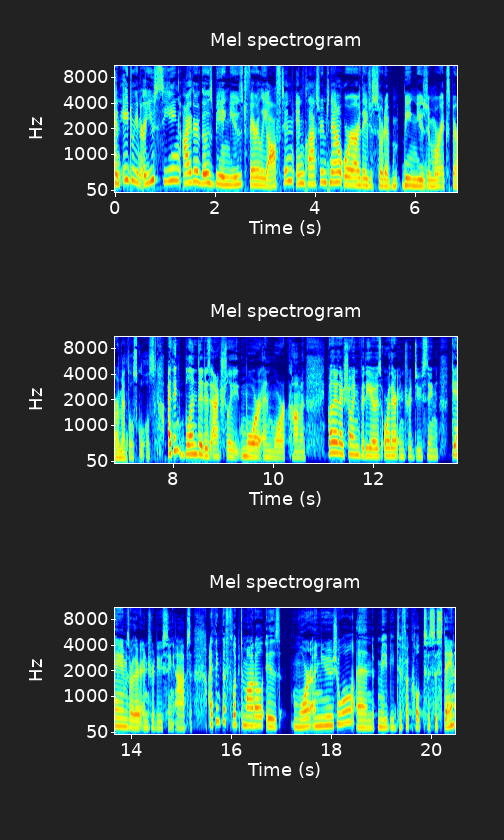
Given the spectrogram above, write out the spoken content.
And Adriene, are you seeing either of those being used fairly often in classrooms now, or are they just sort of being used in more experimental schools? I think blended is actually more and more common. Whether they're showing videos or they're introducing games or they're introducing apps, I think the flipped model is more unusual and maybe difficult to sustain.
